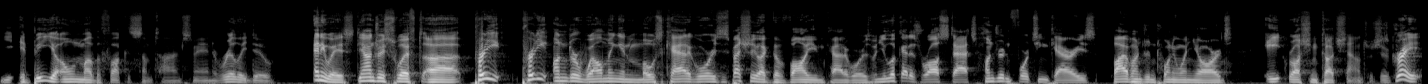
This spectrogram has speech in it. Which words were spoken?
It be your own motherfuckers sometimes, man. It really do. Anyways, D'Andre Swift, uh, pretty pretty underwhelming in most categories, especially like the volume categories. When you look at his raw stats, 114 carries, 521 yards, eight rushing touchdowns, which is great.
